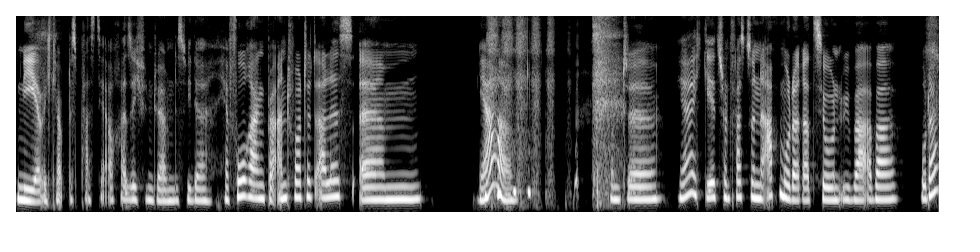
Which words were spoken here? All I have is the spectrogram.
Nee, aber ich glaube, das passt ja auch. Also ich finde, wir haben das wieder hervorragend beantwortet alles. Ähm, ja. Und äh, ja, ich gehe jetzt schon fast so eine Abmoderation über, aber, oder?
